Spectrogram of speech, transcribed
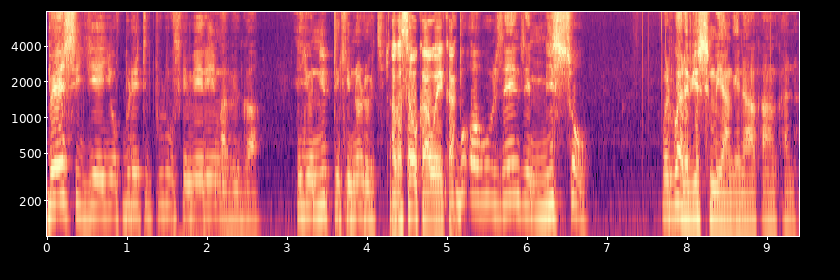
Besi yeyo bullet proof ebeera emabega eyo new technology. Akasawo kaweeka. Bu- obuuze nze miso. Waliwo alabye esimu yange nakankana.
